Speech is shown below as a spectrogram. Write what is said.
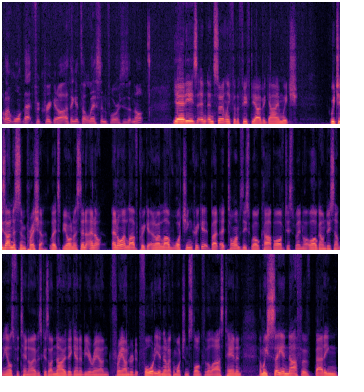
I don't want that for cricket. I I think it's a lesson for us, is it not? Yeah, it is, and, and certainly for the 50 over game, which which is under some pressure. Let's be honest. And and I, and I love cricket, and I love watching cricket. But at times this World Cup, I've just been like, well, I'll go and do something else for 10 overs because I know they're going to be around 300 at 40, and then I can watch them slog for the last 10. And and we see enough of batting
